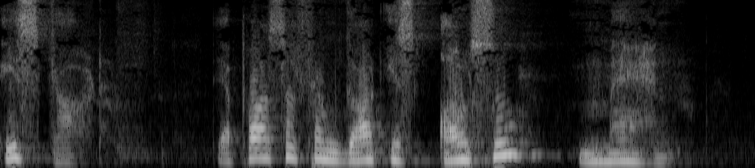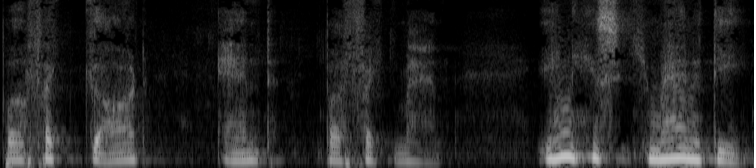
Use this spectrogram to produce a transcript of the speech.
is God. The apostle from God is also man, perfect God and perfect man. In his humanity,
